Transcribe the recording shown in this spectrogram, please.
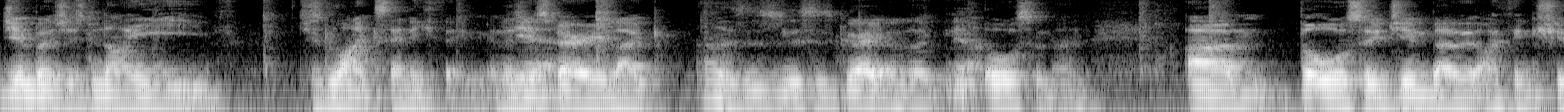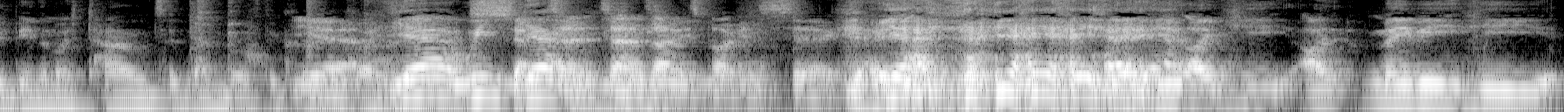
Jimbo's just naive, just likes anything and is just very like, oh, this is this is great. I'm like, Yeah. awesome, man. Um, but also Jimbo, I think, should be the most talented member of the group. Yeah. Like, Yeah, we- yeah. Turns turns out he's fucking sick. Yeah. Yeah, yeah, yeah, yeah, yeah. yeah, yeah. He, like he, I maybe he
